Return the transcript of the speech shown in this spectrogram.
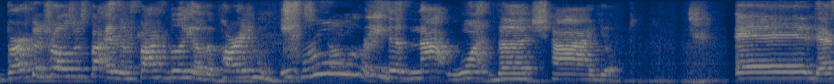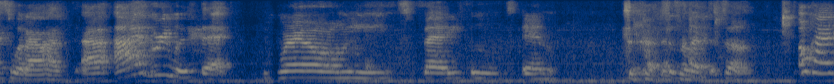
birth control is the responsibility of the party who truly does not want the child. And that's what I'll have. I, I agree with that. Brown meats, fatty foods, and To cut to cut the tongue. Okay.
